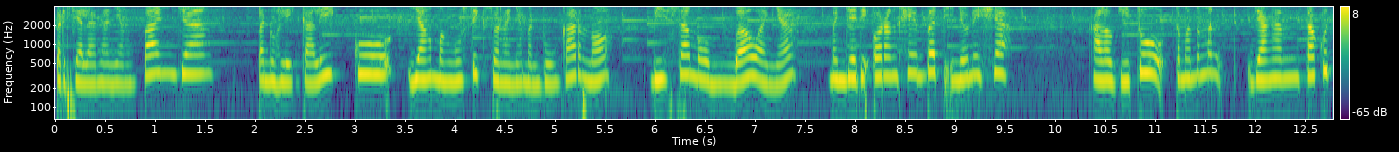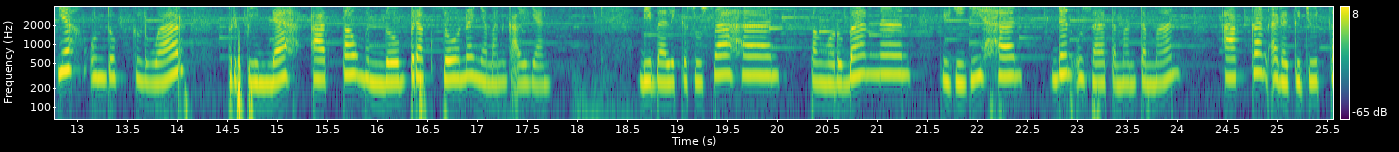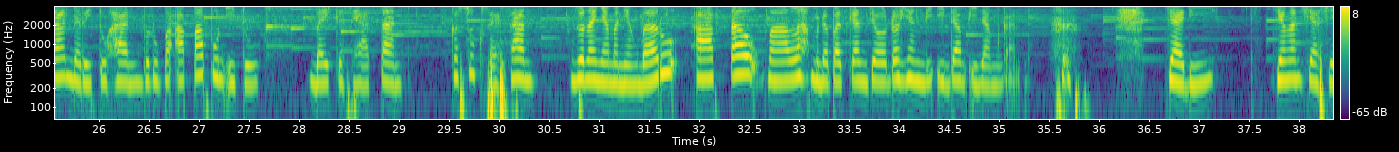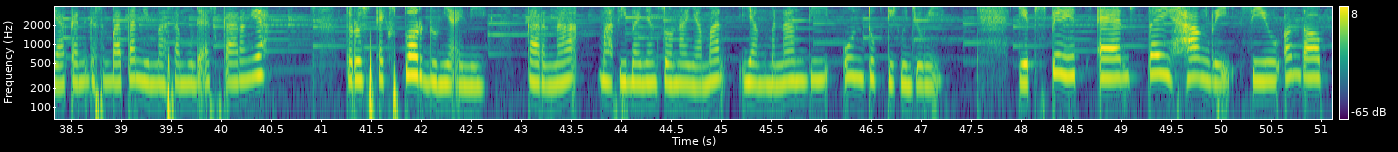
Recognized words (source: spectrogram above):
Perjalanan yang panjang, penuh lika-liku yang mengusik zona nyaman Bung Karno bisa membawanya menjadi orang hebat di Indonesia. Kalau gitu, teman-teman jangan takut ya untuk keluar, berpindah, atau mendobrak zona nyaman kalian. Di balik kesusahan, pengorbanan, kegigihan, dan usaha teman-teman, akan ada kejutan dari Tuhan berupa apa pun itu, baik kesehatan, kesuksesan, zona nyaman yang baru, atau malah mendapatkan jodoh yang diidam-idamkan. Jadi, Jangan sia-siakan kesempatan di masa muda sekarang ya. Terus explore dunia ini, karena masih banyak zona nyaman yang menanti untuk dikunjungi. Keep spirit and stay hungry. See you on top.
